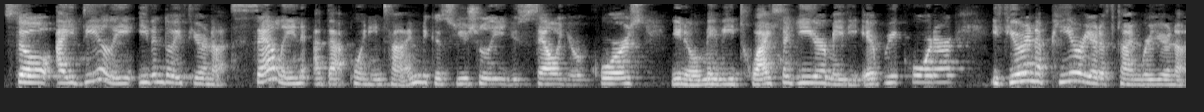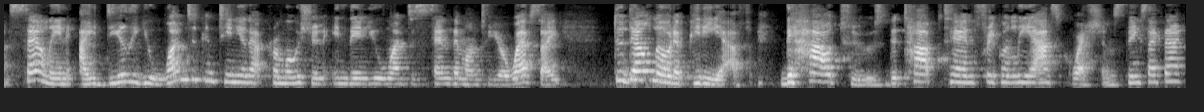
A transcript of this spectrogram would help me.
So ideally, even though if you're not selling at that point in time, because usually you sell your course, you know, maybe twice a year, maybe every quarter. If you're in a period of time where you're not selling, ideally you want to continue that promotion and then you want to send them onto your website to download a PDF, the how-tos, the top 10 frequently asked questions, things like that.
